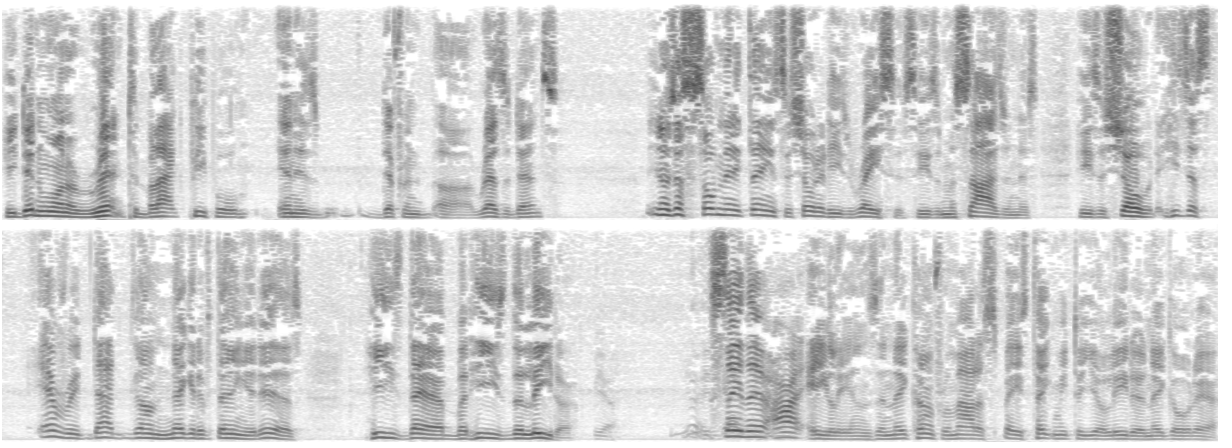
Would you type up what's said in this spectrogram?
He didn't want to rent to black people in his different uh, residence. You know, just so many things to show that he's racist. He's a misogynist. He's a show. He's just every dadgum negative thing it is. He's there, but he's the leader. Say there are aliens and they come from outer space. Take me to your leader, and they go there.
